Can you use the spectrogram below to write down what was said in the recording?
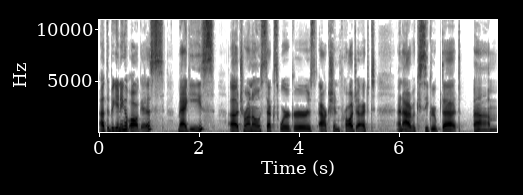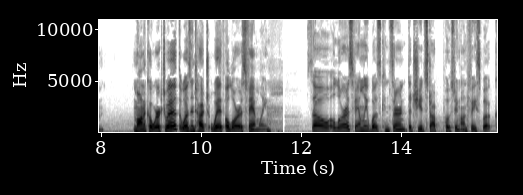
At the beginning of August, Maggie's, a Toronto Sex Workers Action Project, an advocacy group that um, Monica worked with was in touch with Alora's family. So, Alora's family was concerned that she had stopped posting on Facebook.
